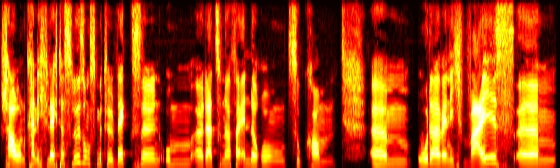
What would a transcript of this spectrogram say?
schauen, kann ich vielleicht das Lösungsmittel wechseln, um äh, da zu einer Veränderung zu kommen. Ähm, oder wenn ich weiß, ähm,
